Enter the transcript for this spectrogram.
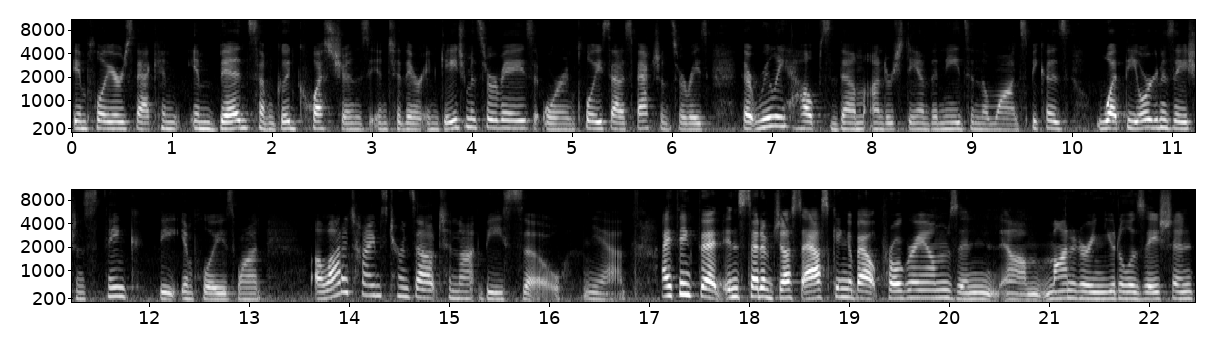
employers that can embed some good questions into their engagement surveys or employee satisfaction surveys that really helps them understand the needs and the wants? Because what the organizations think the employees want a lot of times turns out to not be so. Yeah, I think that instead of just asking about programs and um, monitoring utilization,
